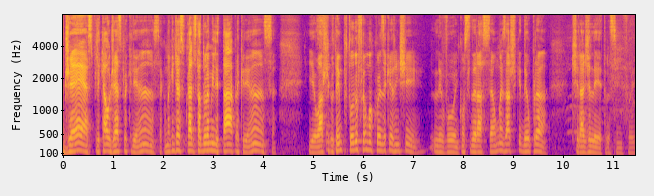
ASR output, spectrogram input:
jazz, explicar o jazz para a criança, como é que a gente vai explicar a ditadura militar para a criança. E eu acho Sim. que o tempo todo foi uma coisa que a gente levou em consideração, mas acho que deu para tirar de letra, assim, foi...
